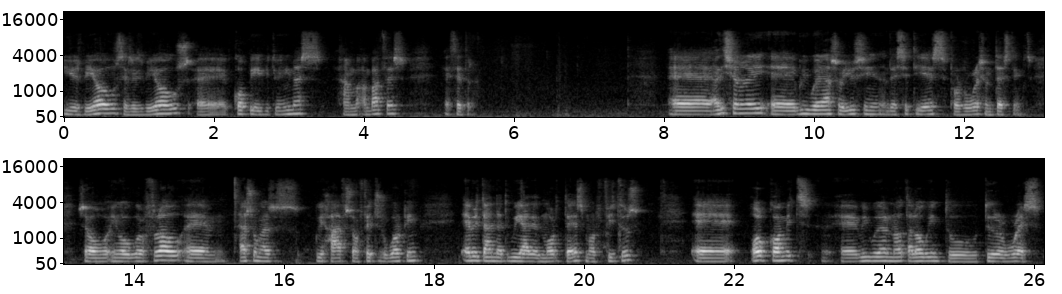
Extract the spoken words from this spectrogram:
USBOs, SSBOs, uh, copy between images and, and buffers, etc. Uh, additionally, we were also using the CTS for regression testing. So in our workflow, um, as soon as we have some features working, every time that we added more tests, more features, uh, all commits uh, we were not allowing to, to regress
